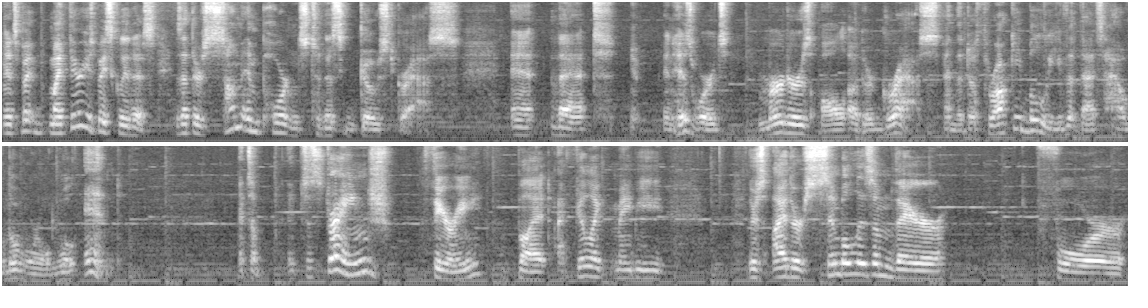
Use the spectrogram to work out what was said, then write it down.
it's my theory is basically this: is that there's some importance to this ghost grass, and that, in his words, murders all other grass, and the Dothraki believe that that's how the world will end. It's a it's a strange theory, but I feel like maybe there's either symbolism there for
